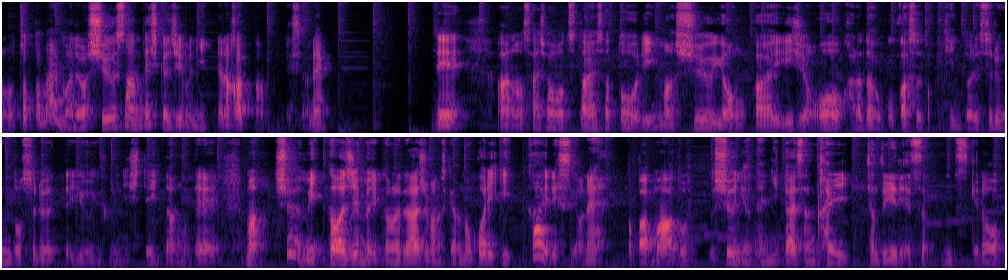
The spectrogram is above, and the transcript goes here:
の、ちょっと前までは週3でしかジムに行ってなかったんですよね。で、あの、最初お伝えした通り、まあ、週4回以上体を動かすとか筋トレする、運動するっていう風にしていたので、まあ、週3日はジム行くので大丈夫なんですけど、残り1回ですよね。とか、まあ、あと、週によって2回、3回、ちゃんと家でやってたんですけど、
